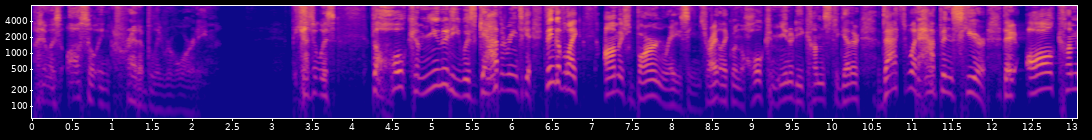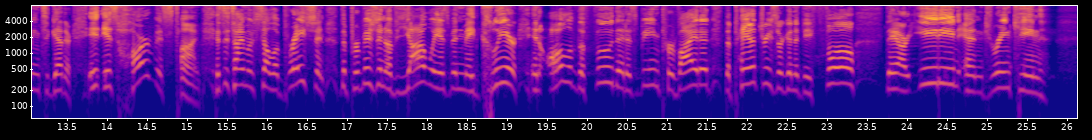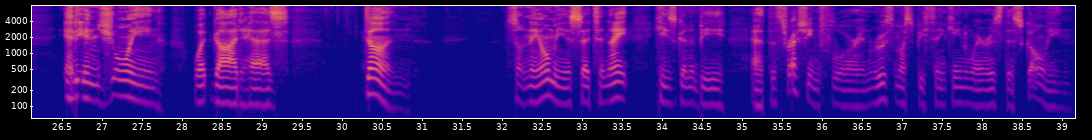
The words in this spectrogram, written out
but it was also incredibly rewarding because it was the whole community was gathering together. Think of like Amish barn raisings, right? Like when the whole community comes together. That's what happens here. They're all coming together. It is harvest time. It's a time of celebration. The provision of Yahweh has been made clear in all of the food that is being provided. The pantries are going to be full. They are eating and drinking and enjoying what God has done. So Naomi has said tonight, he's going to be at the threshing floor. And Ruth must be thinking, where is this going?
